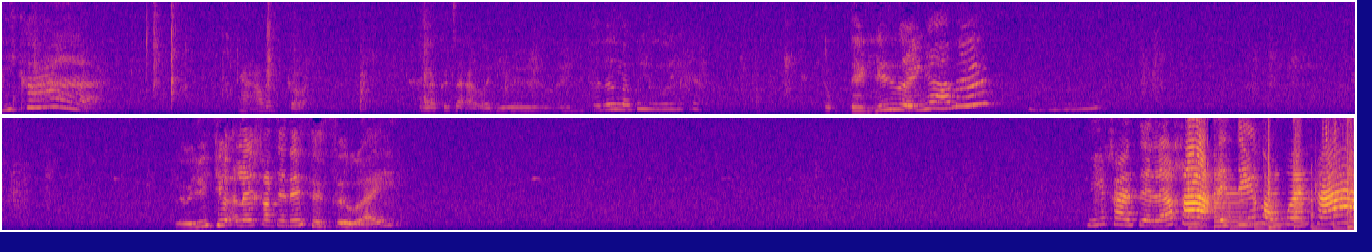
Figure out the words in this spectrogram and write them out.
นี่ค่ะเอาไว้ก่อนเราก็จะเอาอันนี้ไปเราก็โรยเลยค่ะ ตก แต่งให้สวยงามนะหรือเยอะๆเลยครัจะได้สวยๆนี่ค่ะ เสร็จแล้วค่ะ ไอติมของเพื่อนค่ะ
